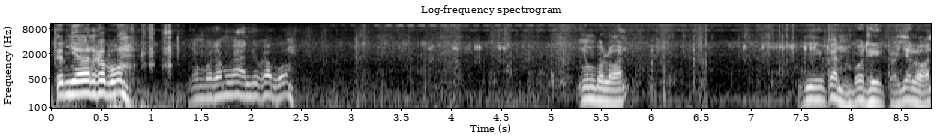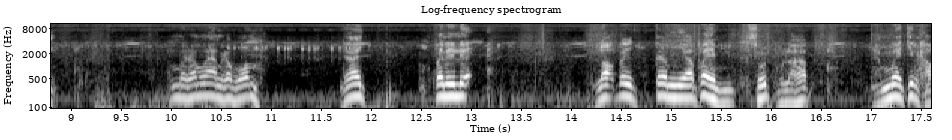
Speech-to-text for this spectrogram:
เติมเยอกันครับผม ยังบ่ทำงานอยู่ครับผม ยังบ่ร้อน ดีกันบ่ถือก็อย่าร้อนยังบ่ทำงานครับผมเดี๋ยวไปเรื่อยๆเลาะไปเติมเหงื่อไปสุดผุนละครับเมื่อกินเขา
